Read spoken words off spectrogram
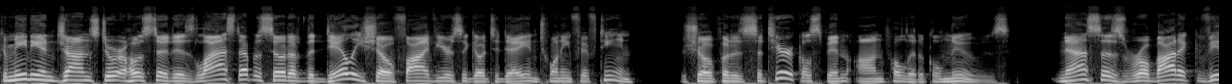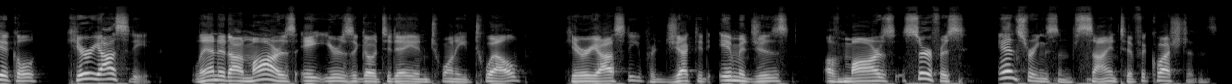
Comedian Jon Stewart hosted his last episode of The Daily Show five years ago today in 2015. The show put a satirical spin on political news. NASA's robotic vehicle, Curiosity, landed on Mars eight years ago today in 2012. Curiosity projected images of Mars' surface answering some scientific questions.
